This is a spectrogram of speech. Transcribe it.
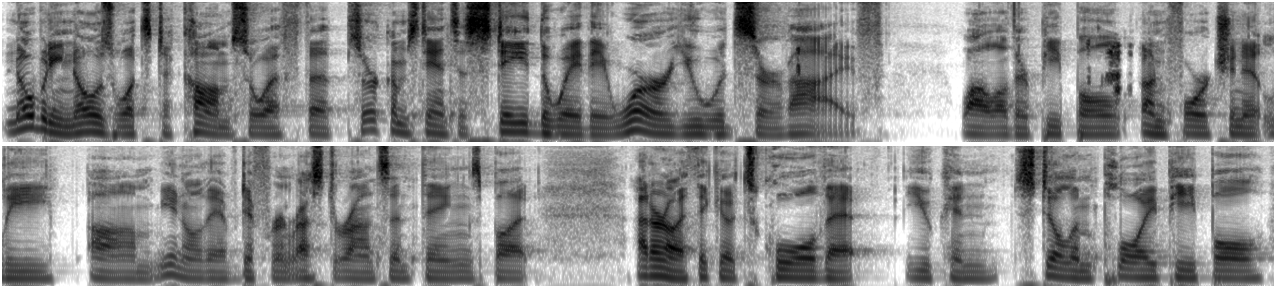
nobody knows what's to come. So if the circumstances stayed the way they were, you would survive. While other people, unfortunately, um, you know, they have different restaurants and things. But I don't know. I think it's cool that you can still employ people.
